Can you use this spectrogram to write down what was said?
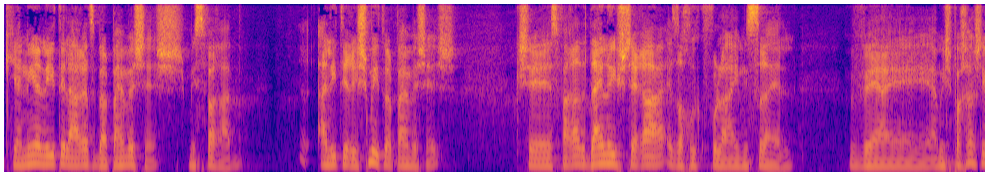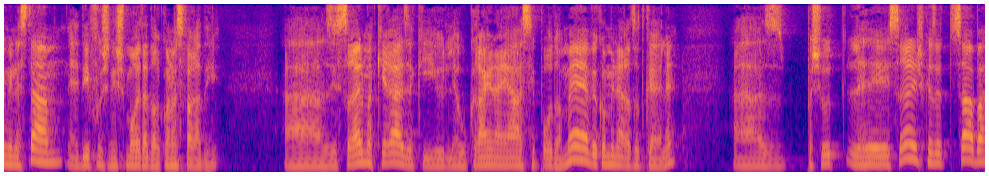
כי אני עליתי לארץ ב-2006 מספרד, עליתי רשמית ב-2006, כשספרד עדיין לא אפשרה אזרחות כפולה עם ישראל, והמשפחה שלי מן הסתם העדיפו שנשמור את הדרכון הספרדי. אז ישראל מכירה את זה כי לאוקראינה היה סיפור דומה וכל מיני ארצות כאלה. אז פשוט לישראל יש כזה סבא,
